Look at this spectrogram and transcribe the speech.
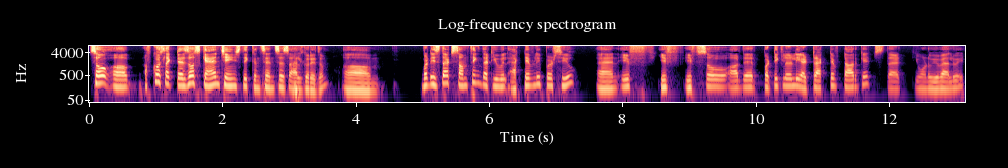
so, uh, of course, like Tezos can change the consensus algorithm. Um, but is that something that you will actively pursue and if if if so are there particularly attractive targets that you want to evaluate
